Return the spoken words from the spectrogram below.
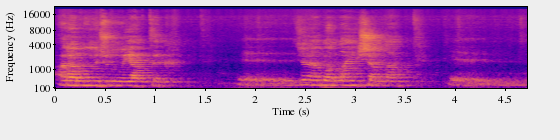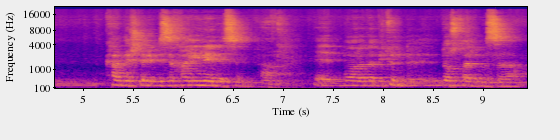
arabuluculuğu yaptık. E, Cenab-ı Allah inşallah e, kardeşlerimizi hayır eylesin. E, bu arada bütün e, dostlarımıza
